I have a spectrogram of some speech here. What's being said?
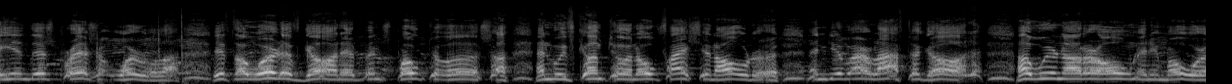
in this present world. If the Word of God had been spoke to us and we've come to an old-fashioned altar and give our life to God, we're not our own anymore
